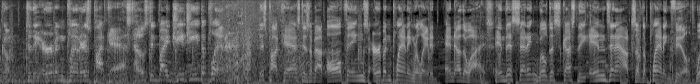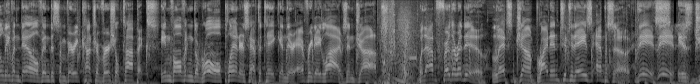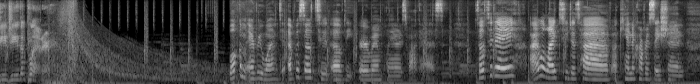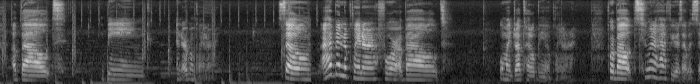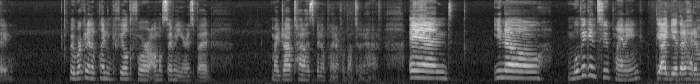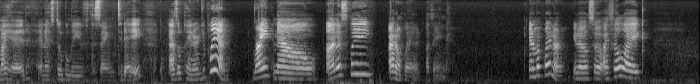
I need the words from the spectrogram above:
Welcome to the Urban Planners Podcast, hosted by Gigi the Planner. This podcast is about all things urban planning related and otherwise. In this setting, we'll discuss the ins and outs of the planning field. We'll even delve into some very controversial topics involving the role planners have to take in their everyday lives and jobs. Without further ado, let's jump right into today's episode. This, this is Gigi the Planner. Welcome, everyone, to episode two of the Urban Planners Podcast. So, today I would like to just have a candid conversation about being an urban planner. So, I have been a planner for about, well, my job title being a planner, for about two and a half years, I would say. I've been working in the planning field for almost seven years, but my job title has been a planner for about two and a half. And, you know, moving into planning, the idea that I had in my head, and I still believe the same today, as a planner, you plan, right? Now, honestly, I don't plan a thing. And I'm a planner, you know, so I feel like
